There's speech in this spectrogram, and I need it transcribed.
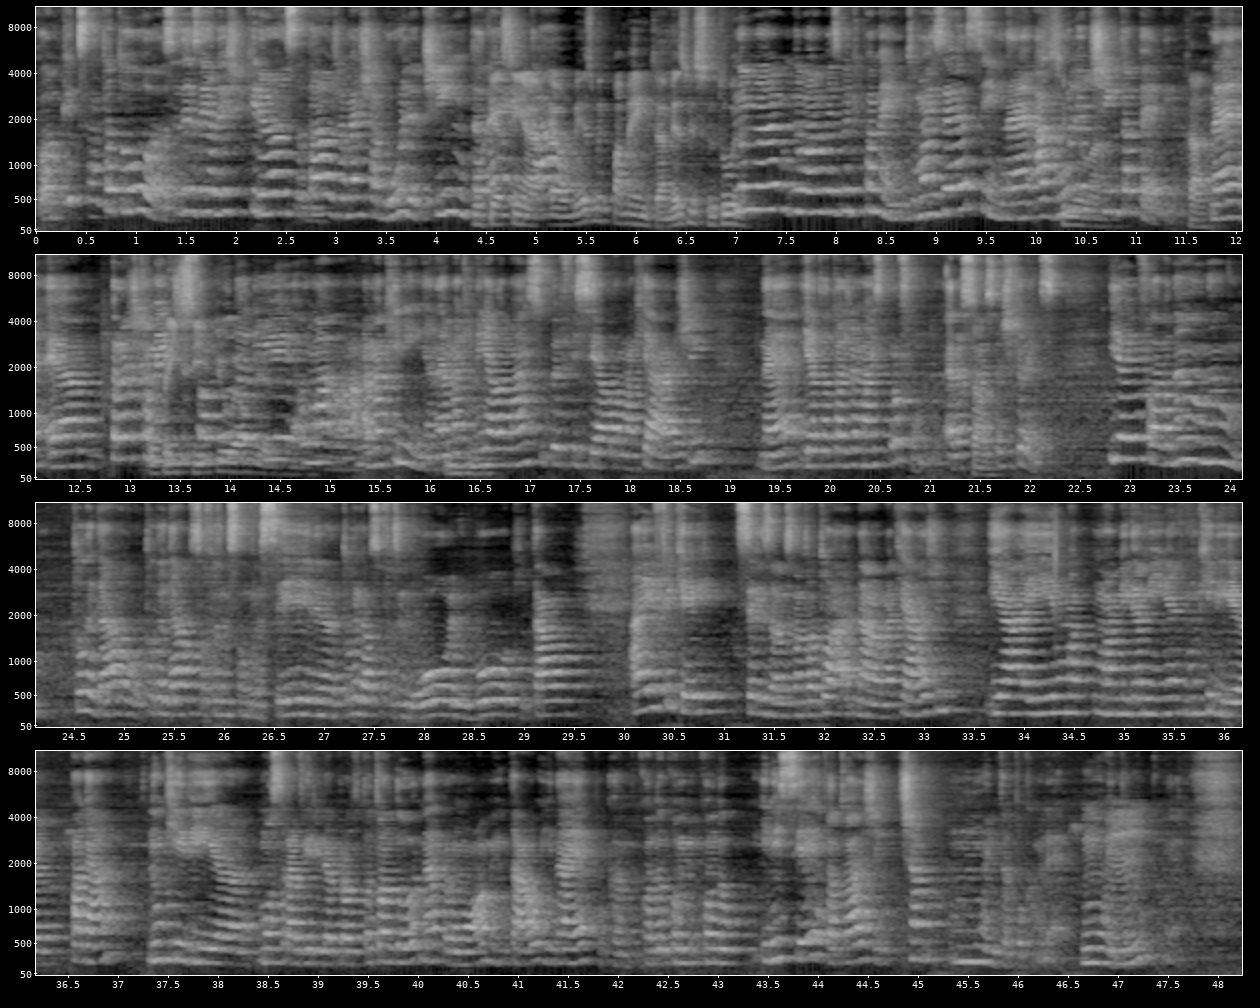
Por que, que você não tatua? Você desenha desde criança tal, já mexe agulha, tinta, Porque né, assim, é, é o mesmo equipamento, é a mesma estrutura. Não é, não é o mesmo equipamento, mas é assim, né? Agulha, Similar. tinta, pele. Tá. Né? É a- O praticamente princípio só muda é ali uma, a maquininha, né? A Uhum. maquininha ela é mais superficial na maquiagem, né? E a tatuagem é mais profunda. Era só Tá. essa a diferença. E aí eu falava, não, não, tô legal, tô legal só fazendo sobrancelha, tô legal só fazendo olho, boca e tal. Aí fiquei seis anos na tatuagem, na maquiagem, e aí uma, uma amiga minha não queria pagar, não queria mostrar a virilha para outro tatuador, né, para um homem e tal. E na época, quando eu, quando eu iniciei a tatuagem, tinha muita pouca mulher, muita Uhum. pouca mulher.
